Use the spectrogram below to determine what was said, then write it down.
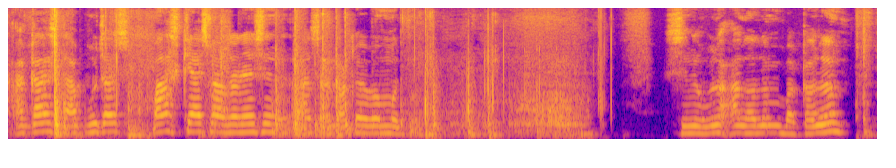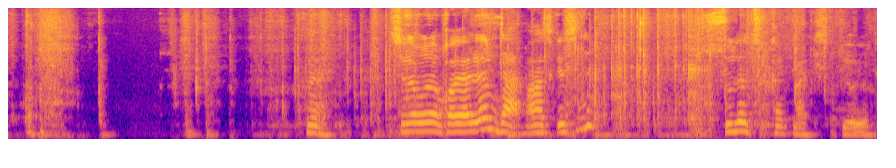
Arkadaşlar burada maske açmak zorundasın. Aslında bakıyorum mutlu. Şimdi bunu alalım bakalım. Heh. Şimdi bunu koyalım da maskesini suda çıkartmak istiyorum.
